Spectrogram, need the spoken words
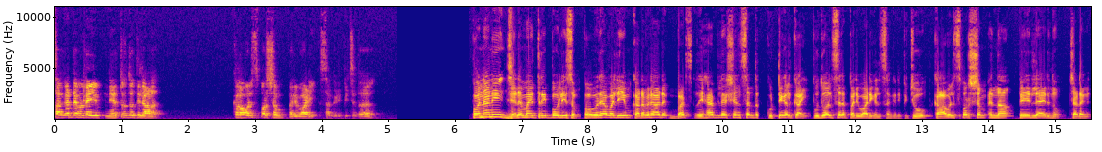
സംഘടനകളുടെയും നേതൃത്വത്തിലാണ് കാവൽ സ്പർശം പരിപാടി സംഘടിപ്പിച്ചത്. പൊന്നാനി ജനമൈത്രി പോലീസും പൗരാവലിയും കടവനാട് ബഡ്സ് റീഹാബിലേഷൻ സെന്റർ കുട്ടികൾക്കായി പുതുവത്സര പരിപാടികൾ സംഘടിപ്പിച്ചു. കാവൽ സ്പർശം എന്ന പേരിലായിരുന്നു ചടങ്ങ്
